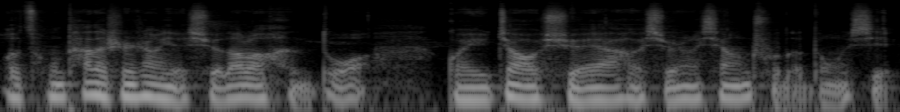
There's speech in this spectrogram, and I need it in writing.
我从他的身上也学到了很多关于教学呀和学生相处的东西。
